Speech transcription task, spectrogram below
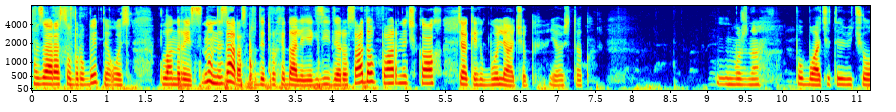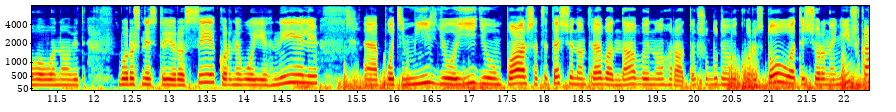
зараз обробити ось план рис. Ну, не зараз, туди трохи далі, як зійде розсада в парничках, всяких болячок. Я ось так можна побачити, від чого воно від борошнистої роси, корневої гнилі, е, потім мільдіо, ідіум, парша. Це те, що нам треба на виноград. Так що будемо використовувати чорна ніжка,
